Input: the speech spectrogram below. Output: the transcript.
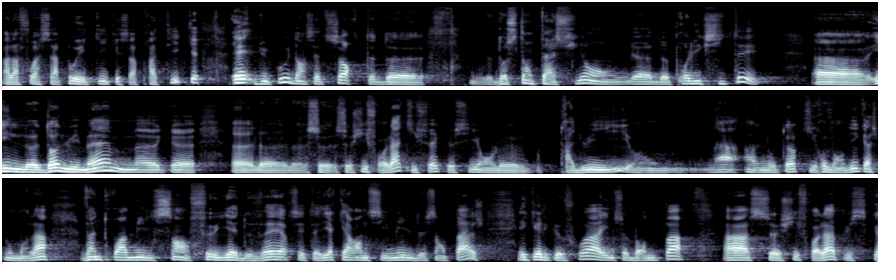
à la fois sa poétique et sa pratique, et du coup dans cette sorte d'ostentation, de, de, prolixité euh, il donne lui-même euh, euh, ce, chiffre-là qui fait que si on le traduit, on a un auteur qui revendique à ce moment-là 23 100 feuillets de vers, c'est-à-dire 46 200 pages, et quelquefois il ne se borne pas à ce chiffre-là, puisque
